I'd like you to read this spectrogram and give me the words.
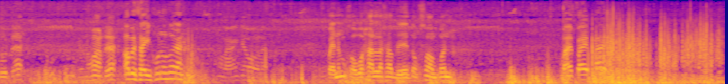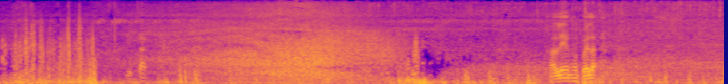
หลุดนะมันฮอดนะเอาไปใส่อีกคนนึงก็ได้ข้างหลังเจ้านะไปน้ำเขาว่าทันแล้วครับ เดี๋ยวต้องซ่อมก่อน ไปไปไปเก็บตักขาเรียงครับไปละ ไป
